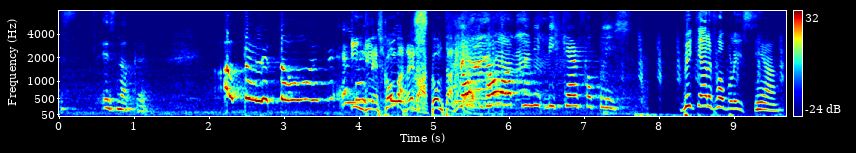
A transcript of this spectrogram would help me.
it's, it's not good. Oh, Peletón. El- Inglés con barrera, con Go, Talía. go up, honey. Be careful, please. Be careful, please. Ya.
